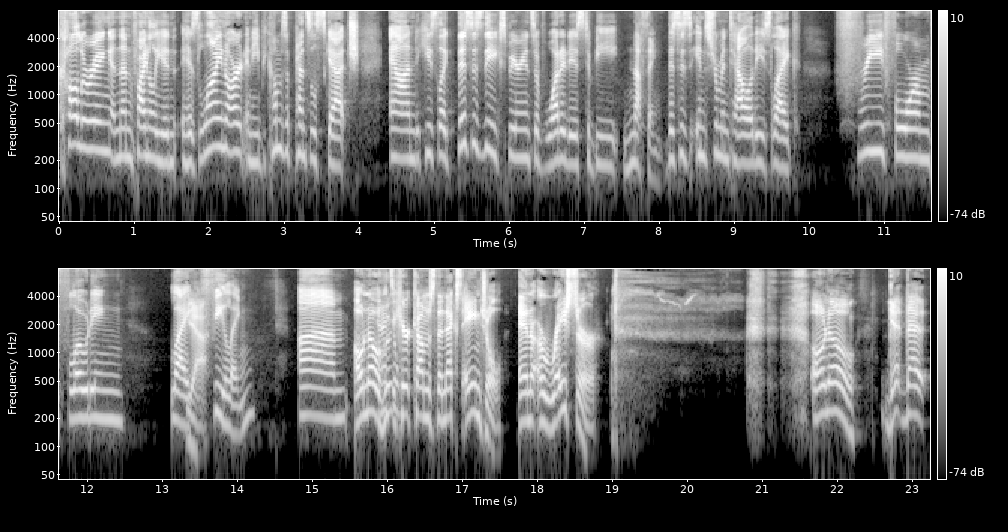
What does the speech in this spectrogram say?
coloring and then finally in- his line art, and he becomes a pencil sketch. And he's like, "This is the experience of what it is to be nothing. This is instrumentality's like free form, floating, like Yeah. feeling." Um, oh no who, a- here comes the next angel an eraser oh no. Get that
